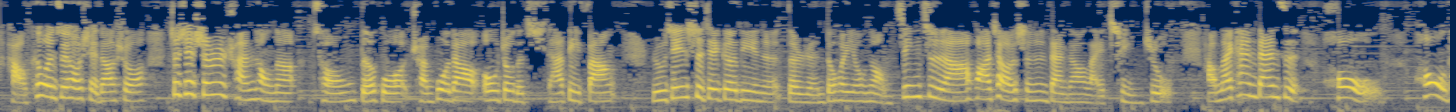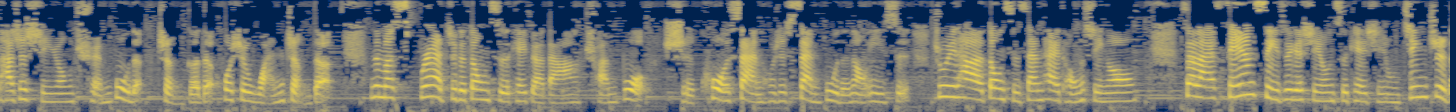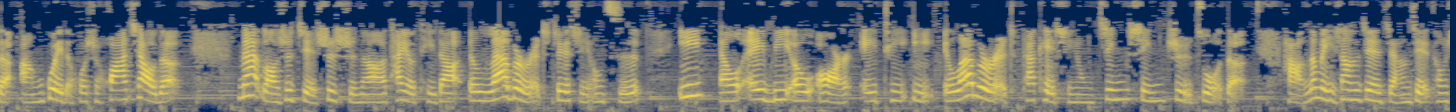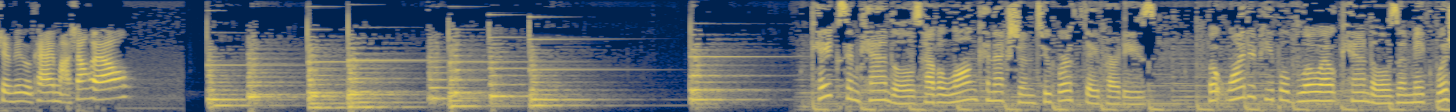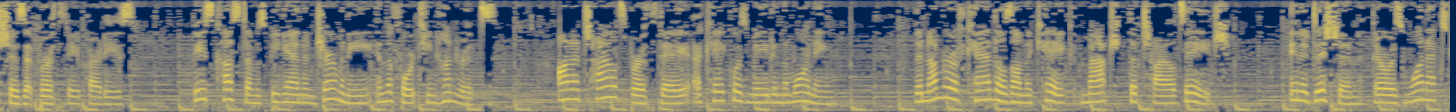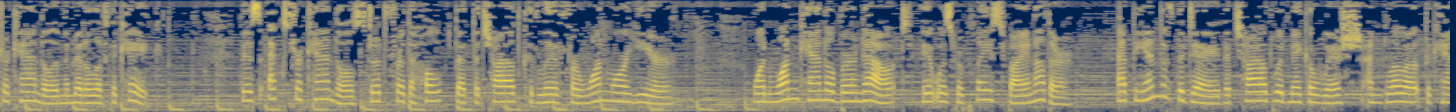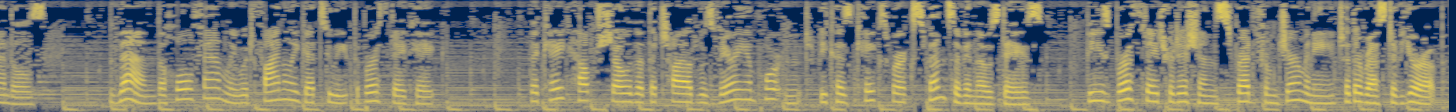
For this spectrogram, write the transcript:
好，课文最后写到说，这些生日传统呢，从德国传播到欧洲的其他地方，如今世界各地呢的人都会用那种精致啊、花俏的生日蛋糕来庆祝。好，我们来看单字 whole。Whole 它是形容全部的、整个的或是完整的。那么 spread 这个动词可以表达传播、使扩散或是散布的那种意思。注意它的动词三态同形哦。再来 fancy 这个形容词可以形容精致的、昂贵的或是花俏的。Matt 老师解释时呢，他有提到 elaborate 这个形容词，e l a b o r a t e，elaborate 它可以形容精心制作的。好，那么以上是今天的讲解，同学别走开，马上回来哦。 Cakes and candles have a long connection to birthday parties. But why do people blow out candles and make wishes at birthday parties? These customs began in Germany in the 1400s. On a child's birthday, a cake was made in the morning. The number of candles on the cake matched the child's age. In addition, there was one extra candle in the middle of the cake. This extra candle stood for the hope that the child could live for one more year. When one candle burned out, it was replaced by another. At the end of the day, the child would make a wish and blow out the candles. Then, the whole family would finally get to eat the birthday cake. The cake helped show that the child was very important because cakes were expensive in those days. These birthday traditions spread from Germany to the rest of Europe.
